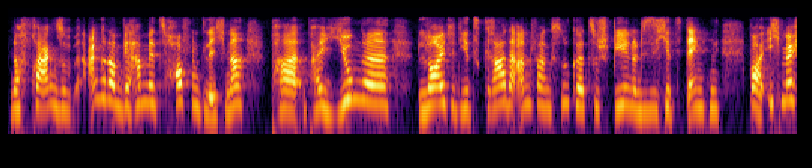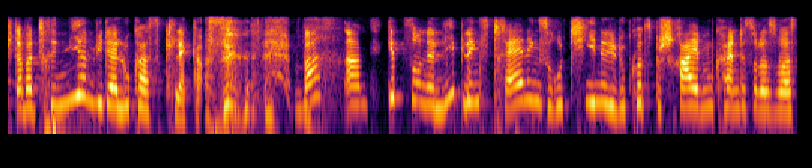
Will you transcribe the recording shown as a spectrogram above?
noch fragen, so angenommen, wir haben jetzt hoffentlich ein ne, paar, paar junge Leute, die jetzt gerade anfangen, Snooker zu spielen und die sich jetzt denken, boah, ich möchte aber trainieren wie der Lukas Kleckers. Was ähm, gibt es so eine Lieblingstrainingsroutine, die du kurz beschreiben könntest oder sowas?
